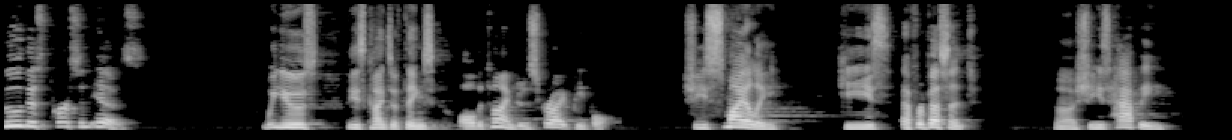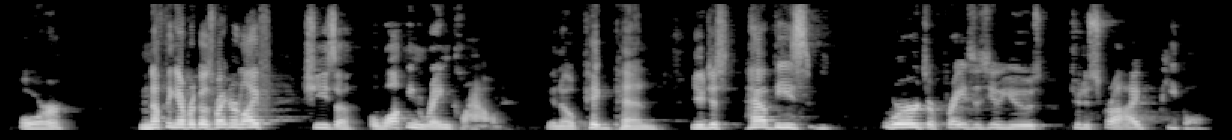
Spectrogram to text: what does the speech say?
who this person is. We use these kinds of things all the time to describe people. She's smiley. He's effervescent. Uh, she's happy. Or nothing ever goes right in her life. She's a, a walking rain cloud, you know, pig pen. You just have these words or phrases you use to describe people.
